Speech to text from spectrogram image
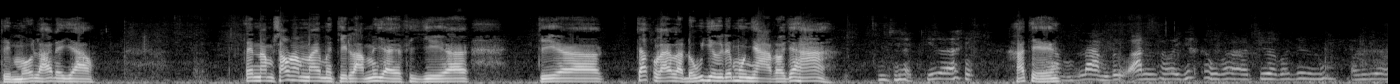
tìm mối lái để giao. Tới năm sáu năm nay mà chị làm như vậy thì chị chị chắc lẽ là đủ dư để mua nhà rồi chứ ha? Dạ, chưa hả chị? Làm, làm đủ ăn thôi chứ không có chưa có dư bao nhiêu.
